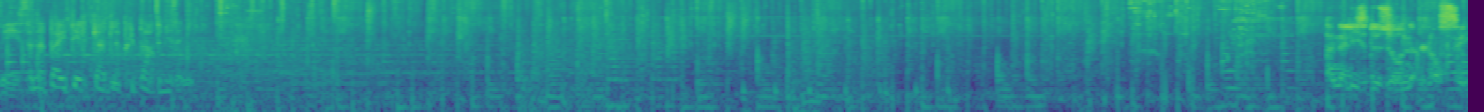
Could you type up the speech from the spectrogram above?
Mais ça n'a pas été le cas de la plupart de mes amis. Analyse de zone lancée.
